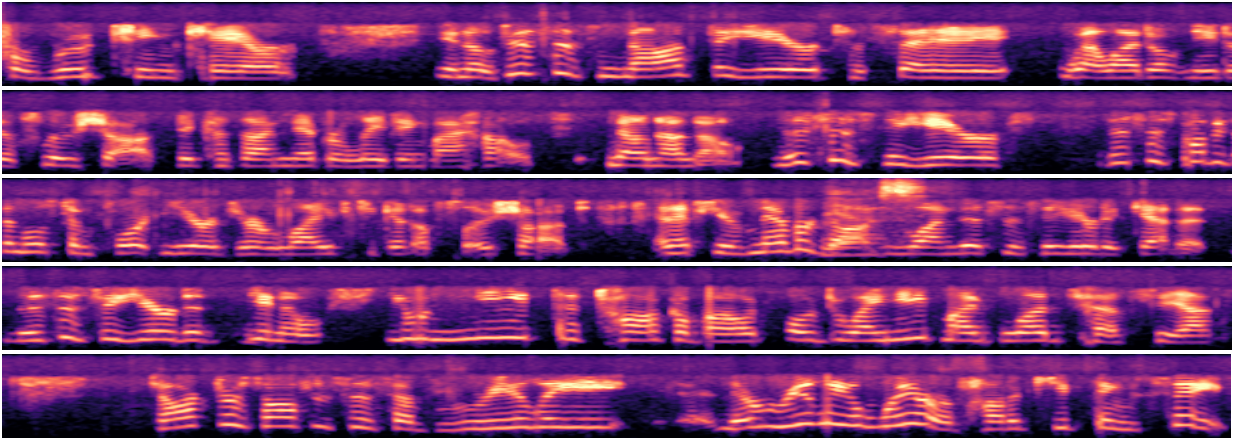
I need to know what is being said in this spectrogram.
for routine care. You know, this is not the year to say, well, I don't need a flu shot because I'm never leaving my house. No, no, no. This is the year this is probably the most important year of your life to get a flu shot. And if you've never gotten yes. one, this is the year to get it. This is the year to, you know, you need to talk about, oh, do I need my blood test yet? doctors' offices have really, they're really aware of how to keep things safe.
